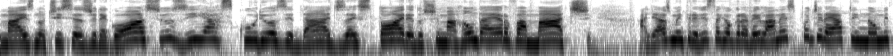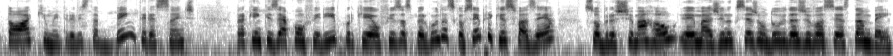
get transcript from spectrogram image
mais notícias de negócios e as curiosidades, a história do chimarrão da erva mate. Aliás, uma entrevista que eu gravei lá na Expo Direto em Não Me Toque, uma entrevista bem interessante para quem quiser conferir, porque eu fiz as perguntas que eu sempre quis fazer sobre o chimarrão e eu imagino que sejam dúvidas de vocês também.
